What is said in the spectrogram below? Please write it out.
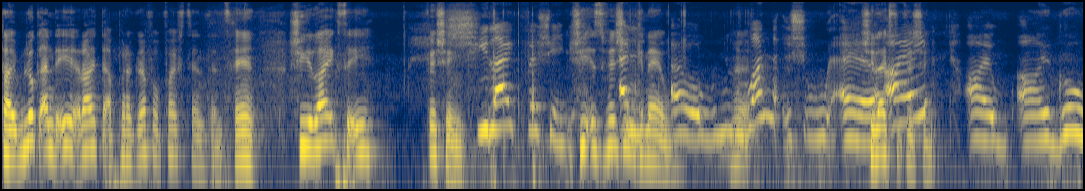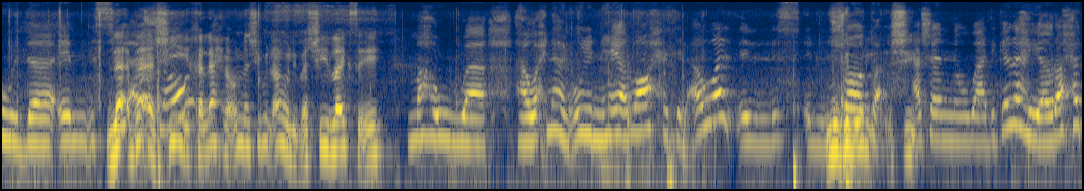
طيب look and ايه write a paragraph of five sentence ها she likes ايه fishing She like fishing. she is fishing And, now Uh, one, sh- uh, She likes I, fishing. اي جو ذا ام لا بقى شي خلينا إحنا قلنا شي من الأول يبقى شي لايكس إيه؟ ما هو هو إحنا هنقول إن هي راحت الأول الشاطئ عشان وبعد كده هي راحت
